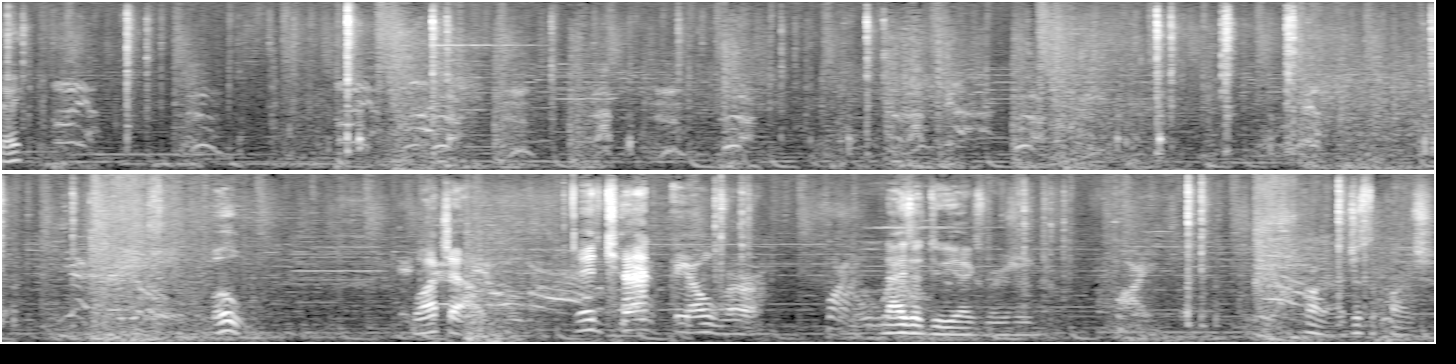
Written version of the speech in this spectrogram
okay. Whoa. Watch out. It can't be over. Now he's a DX version. Oh no, just a punch.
